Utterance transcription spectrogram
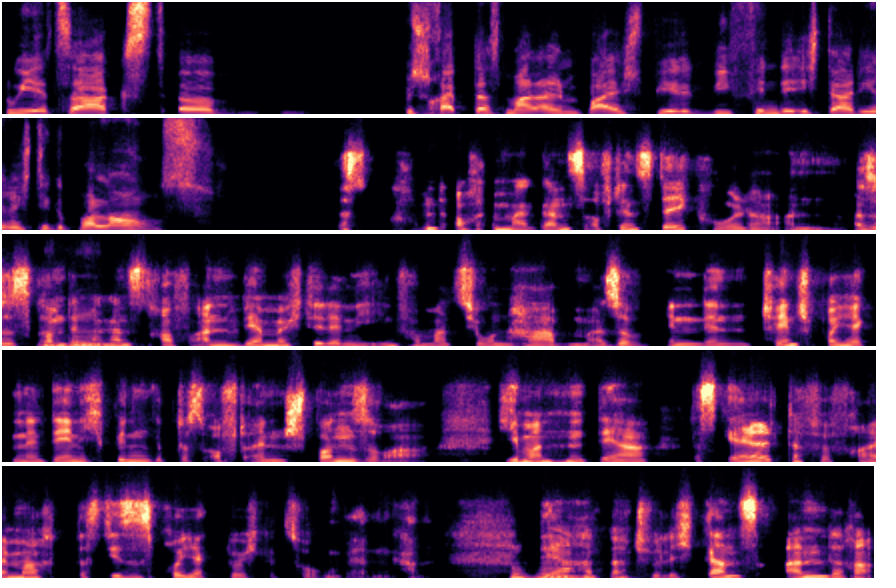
du jetzt sagst, äh, beschreib das mal an einem Beispiel, wie finde ich da die richtige Balance? Das kommt auch immer ganz auf den Stakeholder an. Also es kommt mhm. immer ganz drauf an, wer möchte denn die Information haben. Also in den Change-Projekten, in denen ich bin, gibt es oft einen Sponsor. Jemanden, der das Geld dafür freimacht, dass dieses Projekt durchgezogen werden kann. Mhm. Der hat natürlich ganz andere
